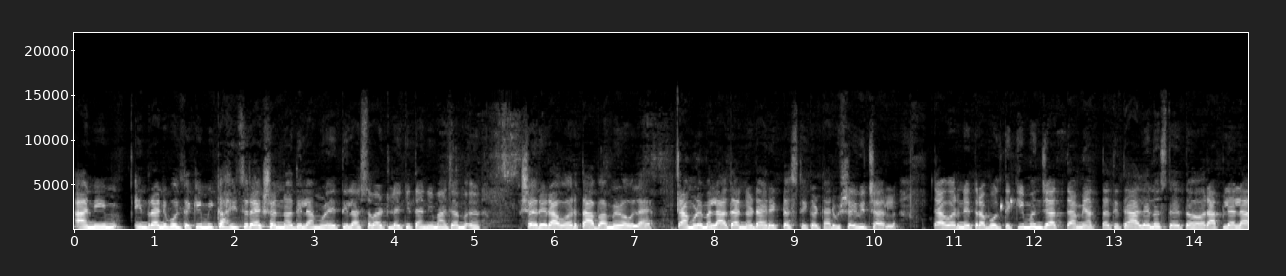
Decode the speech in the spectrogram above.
आणि इंद्राणी बोलते की मी काहीच रिॲक्शन न दिल्यामुळे तिला असं वाटलं की त्यांनी माझ्या शरीरावर ताबा मिळवला आहे त्यामुळे मला त्यांना डायरेक्ट अस्थिकटारविषयी विचारलं. त्यावर नेत्रा बोलते की म्हणजे आत्ता मी आत्ता तिथे आले नसते तर आपल्याला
